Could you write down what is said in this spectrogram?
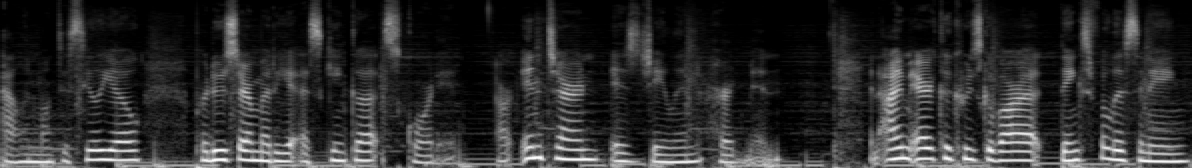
Alan Montecillo. Producer Maria Esquinca scored it. Our intern is Jehlen Herdman. And I'm Ericka Cruz Guevarra. Thanks for listening.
